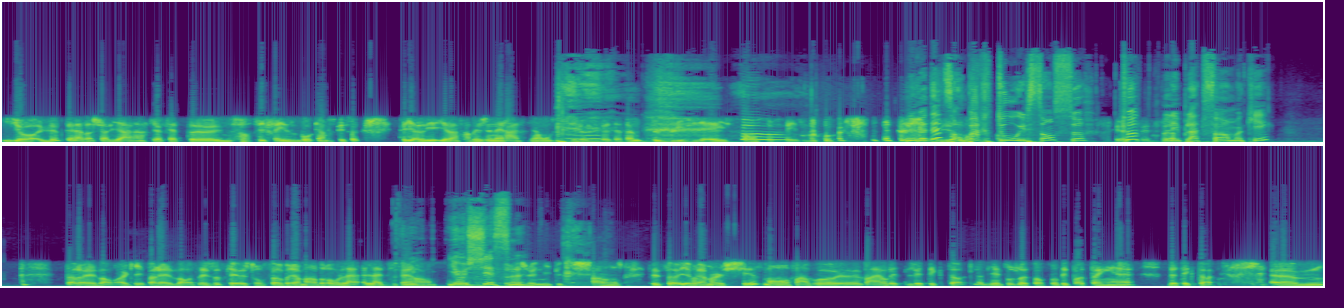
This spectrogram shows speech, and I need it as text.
Il y a Luc de la Rochelière qui a fait une sortie Facebook, hein, parce que ça, il y a, il y a l'affaire des générations aussi. Les vedettes un peu plus vieilles sont sur Facebook. Les vedettes sont partout. Ils sont sur toutes les plateformes, OK? T'as raison, ok, t'as raison. C'est juste que je trouve ça vraiment drôle, la, la différence. Il y a un schisme. Tu puis tu changes. C'est ça, il y a vraiment un schisme. On s'en va euh, vers le, TikTok. Là. Bientôt, je vais sortir des potins euh, de TikTok. Euh,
